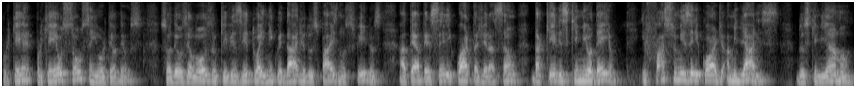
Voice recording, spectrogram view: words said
Por quê? Porque eu sou o Senhor teu Deus. Sou Deus zeloso que visito a iniquidade dos pais nos filhos até a terceira e quarta geração daqueles que me odeiam, e faço misericórdia a milhares dos que me amam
